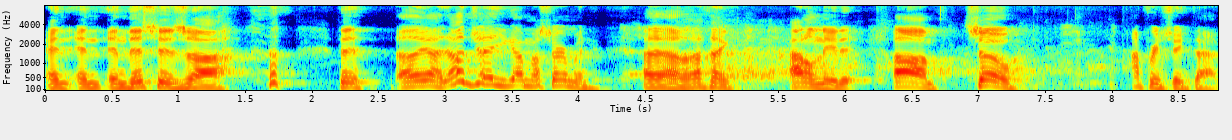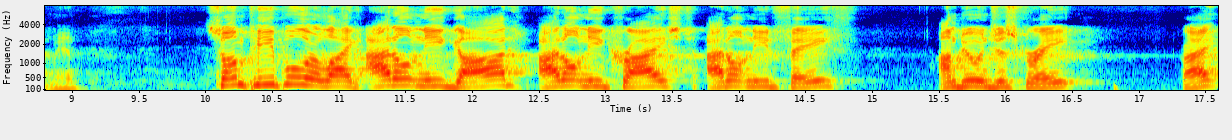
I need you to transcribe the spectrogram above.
and, and, and this is, uh, the, oh yeah, oh Jay, you got my sermon. Uh, I think, I don't need it. Um, so I appreciate that, man. Some people are like, I don't need God. I don't need Christ. I don't need faith. I'm doing just great, right?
